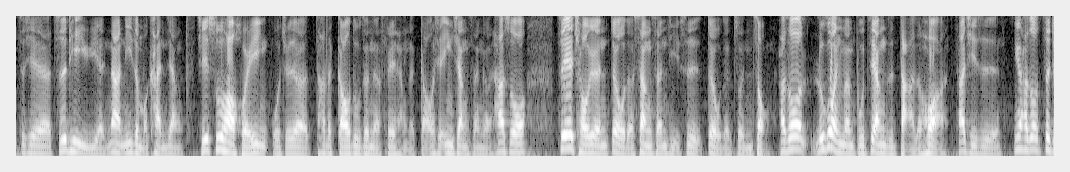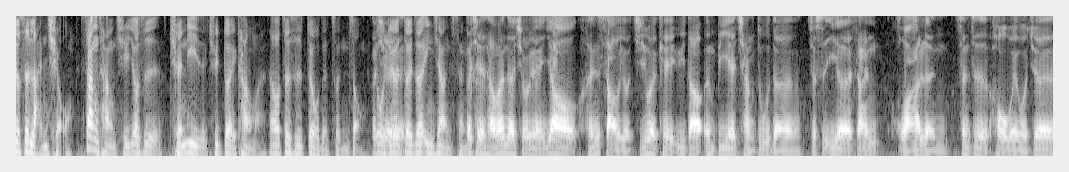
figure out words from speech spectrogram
这些肢体语言，那你怎么看这样？其实苏豪回应，我觉得他的高度真的非常的高，而且印象深刻。他说。这些球员对我的上身体是对我的尊重。他说，如果你们不这样子打的话，他其实因为他说这就是篮球，上场其实就是全力的去对抗嘛。他说这是对我的尊重，所以我觉得对这个印象很深刻。而且台湾的球员要很少有机会可以遇到 NBA 强度的，就是一二三华人甚至后卫，我觉得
